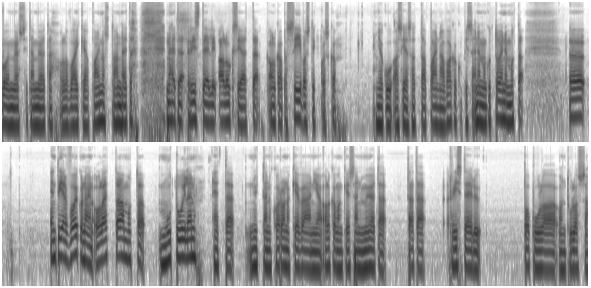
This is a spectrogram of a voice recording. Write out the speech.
voi myös sitä myötä olla vaikea painostaa näitä, näitä risteilyaluksia, että olkaapa siivosti, koska joku asia saattaa painaa vaakakupissa enemmän kuin toinen, mutta ö, en tiedä voiko näin olettaa, mutta mutuilen, että nyt tämän koronakevään ja alkavan kesän myötä tätä risteily populaa on tulossa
